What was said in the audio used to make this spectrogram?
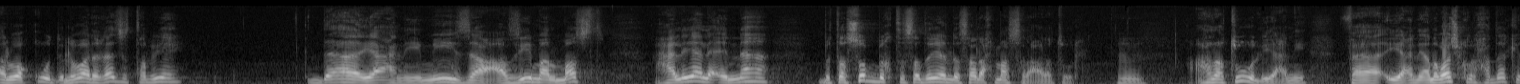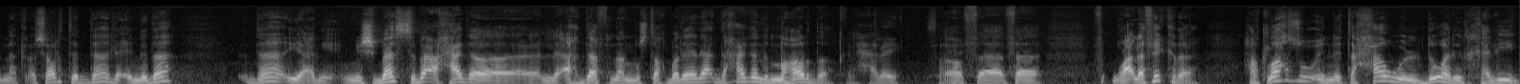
الوقود اللي هو الغاز الطبيعي ده يعني ميزة عظيمة لمصر حاليا لأنها بتصب اقتصاديا لصالح مصر على طول. مم. على طول يعني. فيعني أنا بشكر حضرتك إنك أشرت بده لأن ده ده يعني مش بس بقى حاجة لأهدافنا المستقبلية لأ ده حاجة للنهاردة. الحالية. آه، صحيح ف ف وعلى فكرة هتلاحظوا إن تحول دول الخليج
